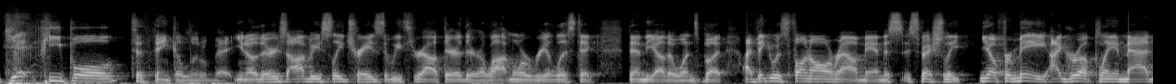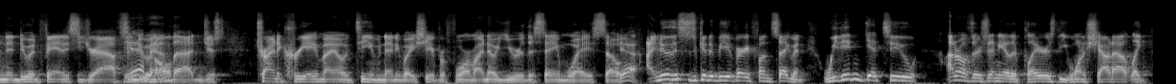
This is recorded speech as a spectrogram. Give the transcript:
Get people to think a little bit. You know, there's obviously trades that we threw out there. They're a lot more realistic than the other ones, but I think it was fun all around, man. Especially, you know, for me, I grew up playing Madden and doing fantasy drafts and yeah, doing man. all that, and just trying to create my own team in any way, shape, or form. I know you were the same way. So yeah. I knew this was going to be a very fun segment. We didn't get to, I don't know if there's any other players that you want to shout out. Like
